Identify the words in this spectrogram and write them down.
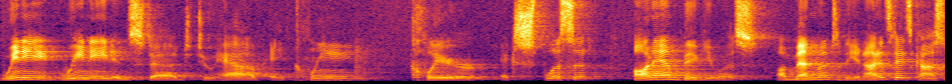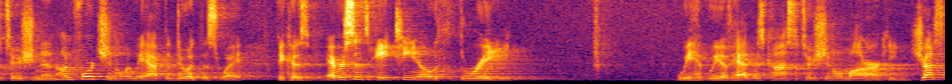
We need, we need instead to have a clean, clear, explicit unambiguous amendment to the United States Constitution. And unfortunately, we have to do it this way because ever since 1803, we have, we have had this constitutional monarchy, just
